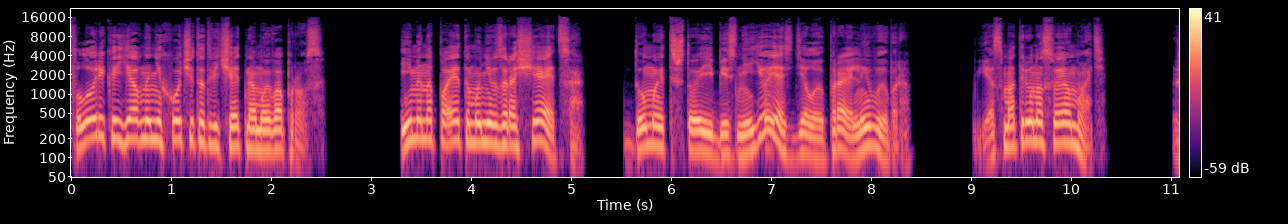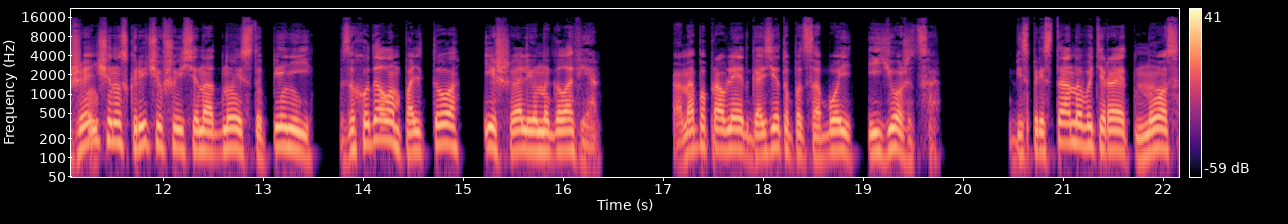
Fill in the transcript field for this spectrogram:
Флорика явно не хочет отвечать на мой вопрос. Именно поэтому не возвращается. Думает, что и без нее я сделаю правильный выбор. Я смотрю на свою мать. Женщину, скрючившуюся на одной из ступеней, в захудалом пальто и шалью на голове. Она поправляет газету под собой и ежится. Беспрестанно вытирает нос,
